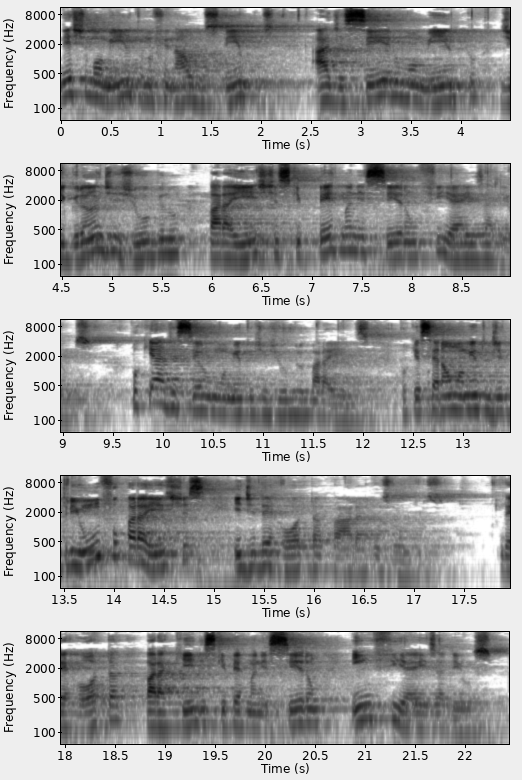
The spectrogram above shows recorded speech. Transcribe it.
Neste momento, no final dos tempos, há de ser um momento de grande júbilo para estes que permaneceram fiéis a Deus. Por que há de ser um momento de júbilo para eles? Porque será um momento de triunfo para estes e de derrota para os outros. Derrota para aqueles que permaneceram infiéis a Deus.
